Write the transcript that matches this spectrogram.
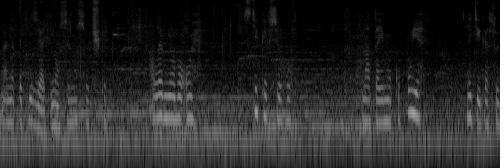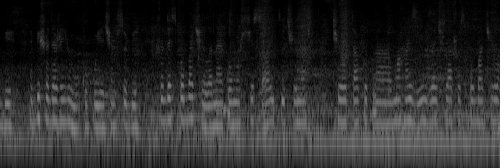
У мене такий зять носить носочки. Але в нього ой, стільки всього. Ната йому купує не тільки собі, а більше навіть йому купує, чим собі. Що десь побачила на якомусь чи сайті, чи на чи отак от на магазин зайшла, щось побачила.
